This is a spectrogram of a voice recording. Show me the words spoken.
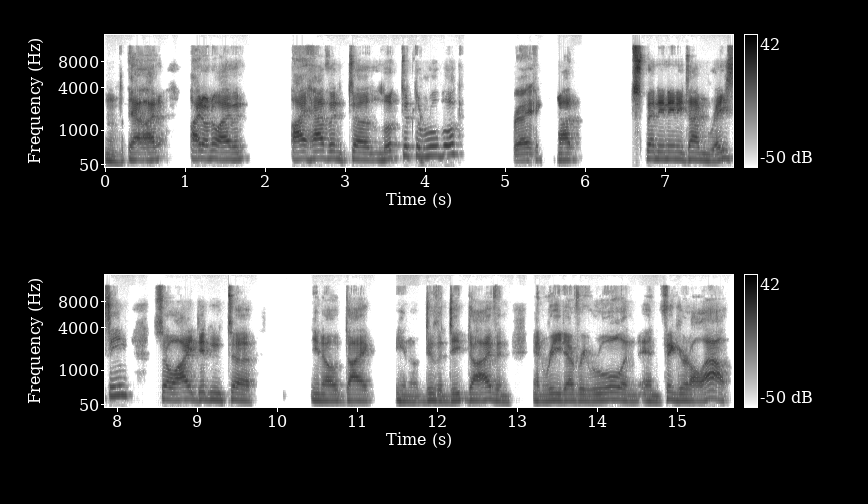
Hmm. Yeah, I I don't know. I haven't I haven't uh, looked at the rule book. Right. Not spending any time racing, so I didn't uh, you know, di- you know do the deep dive and and read every rule and and figure it all out.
